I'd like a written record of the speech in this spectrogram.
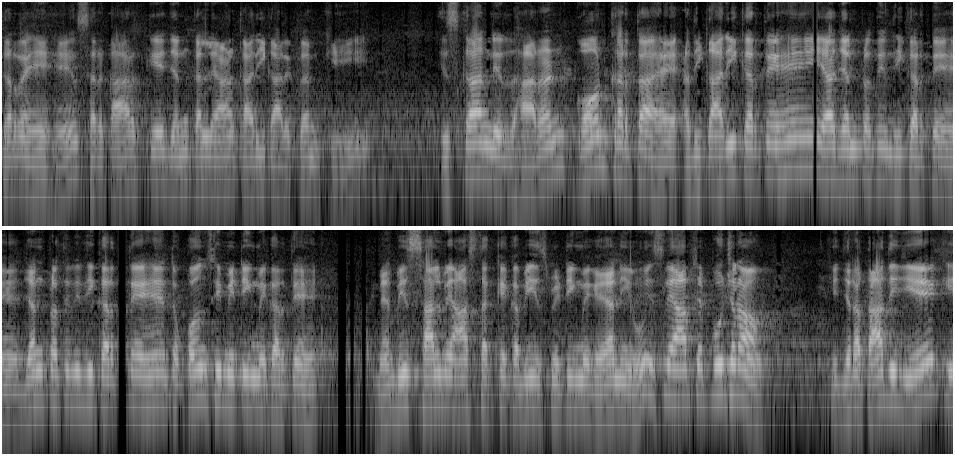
कर रहे हैं, सरकार के जन कल्याणकारी कार्यक्रम की, इसका निर्धारण कौन करता है? अधिकारी करते हैं या जनप्रतिनिधि करते हैं? जनप्रतिनिधि करते हैं तो कौन सी मीटिंग में करते हैं? मैं 20 साल में आज तक के कभी इस मीटिंग में गया नहीं हूँ, इसलिए आपसे पूछ रहा हूँ कि जरा बता दीजिए कि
